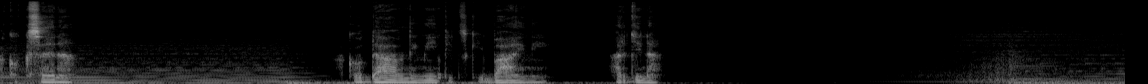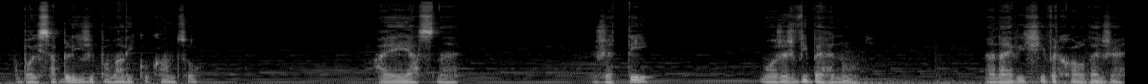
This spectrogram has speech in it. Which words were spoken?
ako Xena, ako dávny mýtický bájny hrdina. Boj sa blíži pomaly ku koncu. A je jasné, že ty môžeš vybehnúť na najvyšší vrchol veže.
